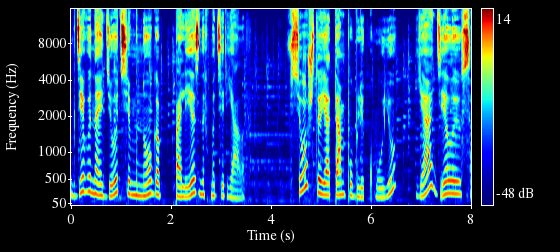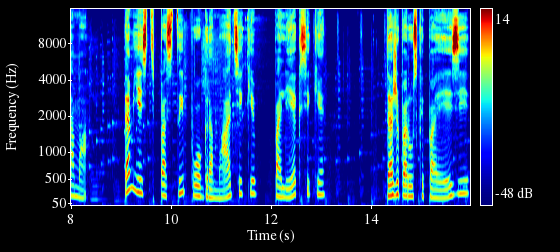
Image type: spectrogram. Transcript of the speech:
где вы найдете много полезных материалов. Все, что я там публикую, я делаю сама. Там есть посты по грамматике, по лексике, даже по русской поэзии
